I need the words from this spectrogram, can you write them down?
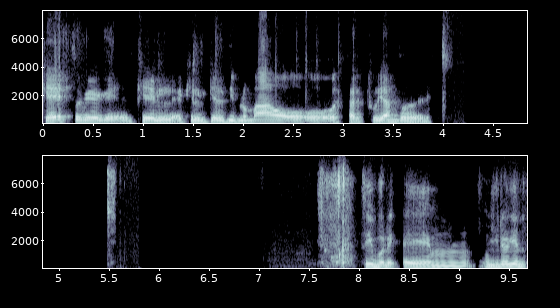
esto, que, el, diplomado o, estar estudiando de esto? Sí, em, yo creo que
